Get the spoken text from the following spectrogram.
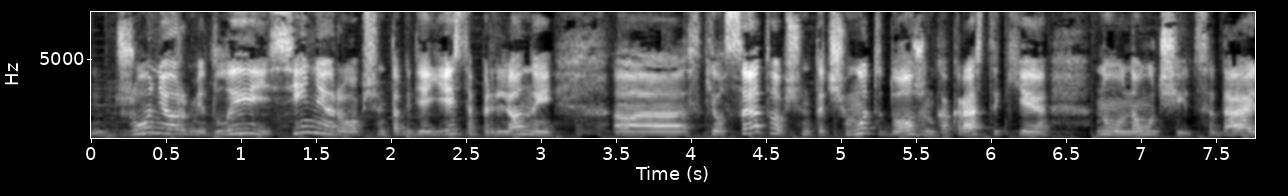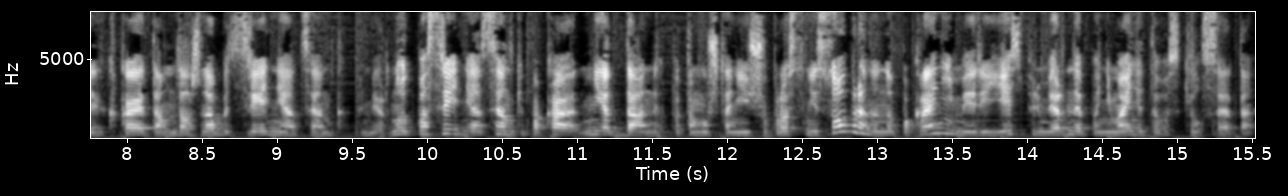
junior, медлы и senior, в общем-то, где есть определенный э, скиллсет, в общем-то, чему ты должен как раз-таки, ну, научиться, да, или какая там должна быть средняя оценка, например. Ну, вот по средней оценке пока нет данных, потому что они еще просто не собраны, но, по крайней мере, есть примерное понимание этого скиллсета.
